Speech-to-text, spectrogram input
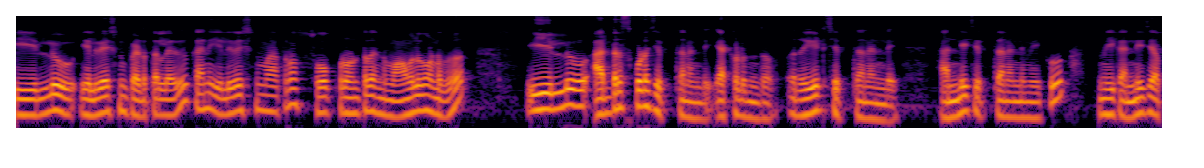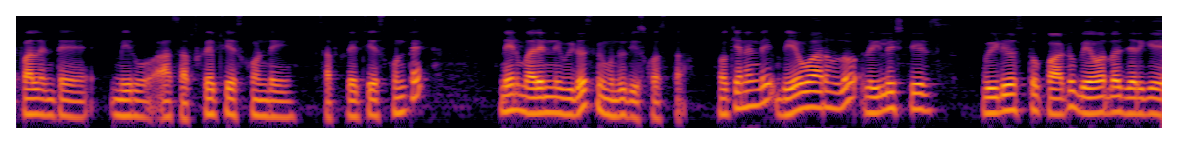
ఈ ఇల్లు ఎలివేషన్ పెడతలేదు. కానీ ఎలివేషన్ మాత్రం సూపర్ ఉంటుందండి. మామూలుగా ఉండదు. ఈ ఇల్లు అడ్రస్ కూడా చెప్తానండి. ఎక్కడుందో రేట్ చెప్తానండి. అన్నీ చెప్తానండి మీకు. మీకు అన్నీ చెప్పాలంటే మీరు ఆ సబ్స్క్రైబ్ చేసుకోండి. సబ్స్క్రైబ్ చేసుకుంటే నేను మరిన్ని వీడియోస్ మీ ముందు తీసుకొస్తా. ఓకేనండి? భీమవరంలో రియల్ ఎస్టేట్స్ వీడియోస్తో పాటు భీమవరంలో జరిగే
